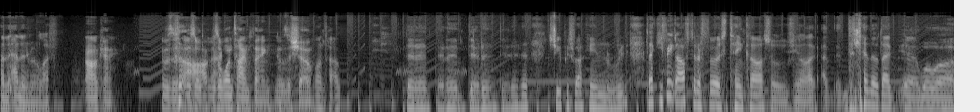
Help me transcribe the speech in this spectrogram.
And, and in real life. Oh, okay. It was a, it was a, oh, it a one-time thing. It was a show. One time. Dun, dun, dun. Stupid fucking. Re- like, you think after the first 10 castles, you know, like, uh, Nintendo's like, yeah, well, uh,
